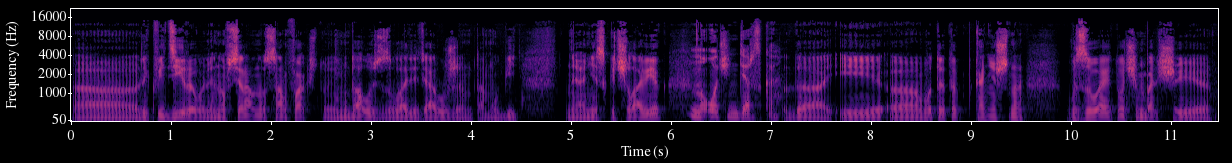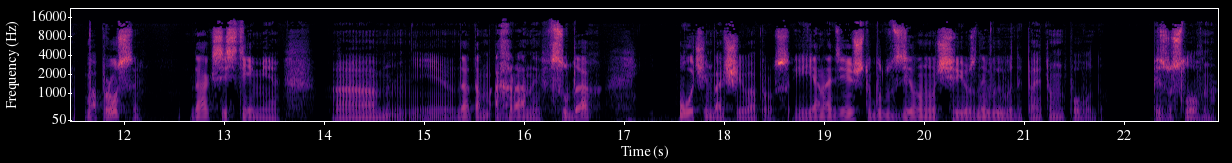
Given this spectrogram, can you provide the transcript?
э, ликвидировали, но все равно сам факт, что им удалось завладеть оружием, там, убить э, несколько человек. Ну, очень дерзко. Да, и э, вот это, конечно, вызывает очень большие вопросы да, к системе э, да, там, охраны в судах. Очень большие вопросы. И я надеюсь, что будут сделаны очень серьезные выводы по этому поводу, безусловно.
